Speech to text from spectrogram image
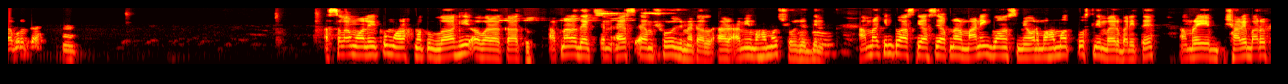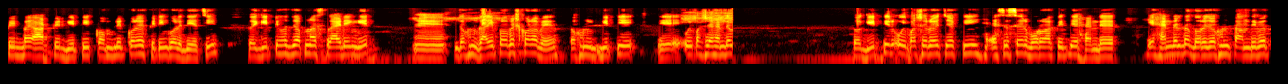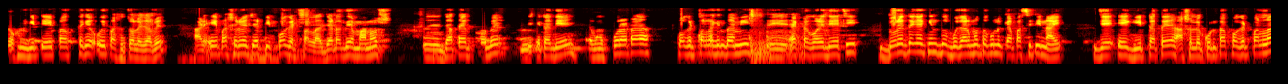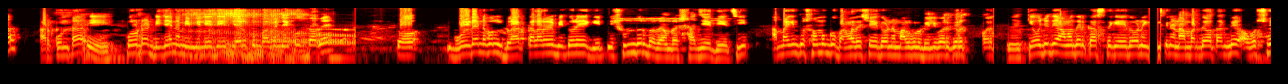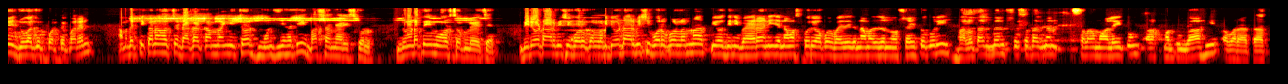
তারপরে হ্যাঁ। আসসালামু আলাইকুম রহমতুল্লাহি আবরাকাত আপনারা দেখছেন এস এম সুরজ মেটাল আর আমি মোহাম্মদ সুরজউদ্দিন। আমরা কিন্তু আজকে আছি আপনার মানিকগঞ্জ মেয়র মোহাম্মদ তসলিম ভাইয়ের বাড়িতে। আমরা এই সাড়ে বারো ফিট বাই আট ফিট গিটটি কমপ্লিট করে ফিটিং করে দিয়েছি। তো এই গিটটি হচ্ছে আপনার স্লাইডিং গিট যখন গাড়ি প্রবেশ করাবে তখন গিটটি ওই পাশে হ্যান্ডেল তো গিটটির ওই পাশে রয়েছে একটি এসএস এর বড় আকৃতির হ্যান্ডেল এই হ্যান্ডেলটা ধরে যখন টান দিবে, তখন গিটটি এই পাশ থেকে ওই পাশে চলে যাবে। আর এই পাশে রয়েছে একটি পকেট পাল্লা যেটা দিয়ে মানুষ যাতায়াত করবে, এটা দিয়ে। এবং পুরাটা পকেট পাল্লা কিন্তু আমি একটা করে দিয়েছি। দূরে থেকে কিন্তু বোঝার মতো কোনো ক্যাপাসিটি নাই যে এই গিটটাতে আসলে কোনটা পকেট পাল্লা আর কোনটা ই। পুরোটা ডিজাইন আমি মিলিয়ে দিয়েছি এরকম ভাবে নিখুঁত ভাবে। তো গোল্ডেন এবং ব্ল্যাক কালারের ভিতরে এই গেটটি সুন্দরভাবে আমরা সাজিয়ে দিয়েছি। আমরা কিন্তু সমগ্র বাংলাদেশে এই ধরনের মালগুলো ডেলিভারি করে কেউ যদি আমাদের কাছ থেকে এই ধরনের স্ক্রিনে নাম্বার দেওয়া থাকবে, অবশ্যই যোগাযোগ করতে পারেন। আমাদের ঠিকানা হচ্ছে ঢাকার কামরাঙ্গি চর, মুন্সিহাটি বাসা মেয়ার স্কুল দুটাতেই হোয়াটসঅ্যাপ রয়েছে। ভিডিওটা আর বেশি বড় করলাম ভিডিওটা আর বেশি বড় করলাম না, প্রিয় দিনই ভাইরা নিজে নামাজ পড়ি, অপর ভাইদেরকে নামাজের জন্য উৎসাহিত করি। ভালো থাকবেন, সুস্থ থাকবেন। আসসালামু আলাইকুম, রহমতুল্লাহি আবরাকাত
